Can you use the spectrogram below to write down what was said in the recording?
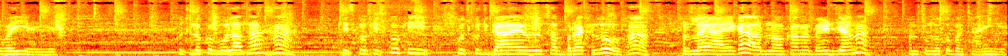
वही है ये। कुछ लोग को बोला था हाँ किसको किसको कि कुछ कुछ गाय सब रख लो हाँ प्रलय आएगा और नौका में बैठ जाना हम तुम लोग को बचाएँगे।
